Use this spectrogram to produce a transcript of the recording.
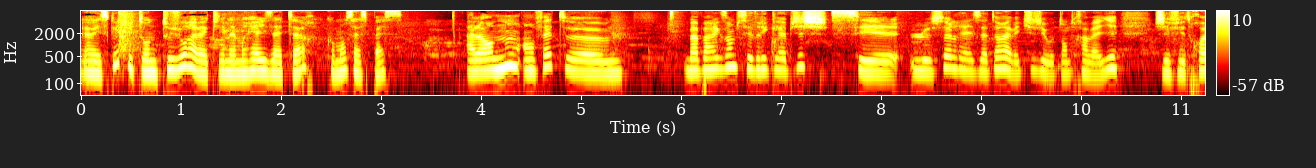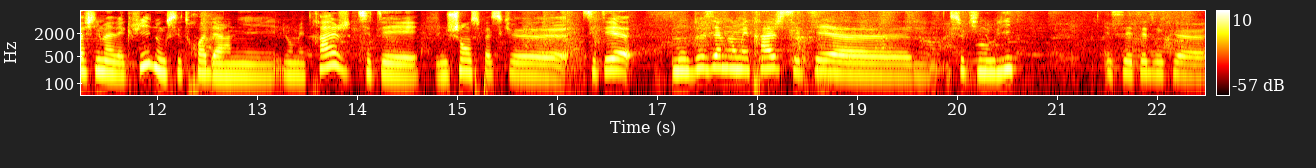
est-ce que tu tournes toujours avec les mêmes réalisateurs? Comment ça se passe? Alors non, en fait, bah, par exemple, Cédric Lapiche, c'est le seul réalisateur avec qui j'ai autant travaillé. J'ai fait trois films avec lui, donc ces trois derniers longs métrages. C'était une chance parce que c'était euh, mon deuxième long métrage, c'était euh, Ce qui nous lie. Et c'était donc. Euh,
